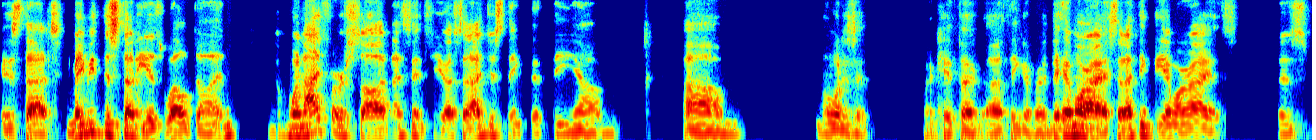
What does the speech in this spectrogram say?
is that maybe the study is well done. When I first saw it, and I said to you, I said, I just think that the, um, um, what is it? I can't uh, think of it. The MRI. I said I think the MRI is is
